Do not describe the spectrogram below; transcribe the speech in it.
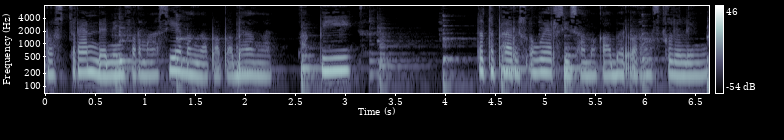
arus tren dan informasi emang gak apa-apa banget. Tapi tetap harus aware sih sama kabar orang sekeliling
